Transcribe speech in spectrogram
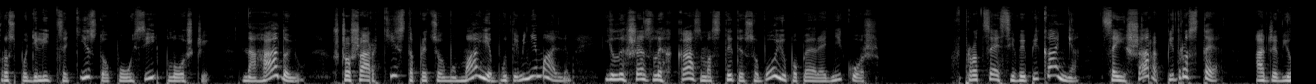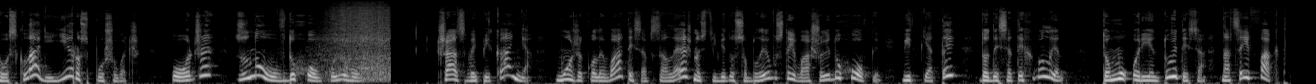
розподіліть це тісто по усій площі. Нагадую, що шар тіста при цьому має бути мінімальним і лише злегка змастити собою попередній корж. В процесі випікання цей шар підросте, адже в його складі є розпушувач. Отже, знову в духовку його. Час випікання може коливатися в залежності від особливостей вашої духовки від 5 до 10 хвилин, тому орієнтуйтеся на цей факт,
